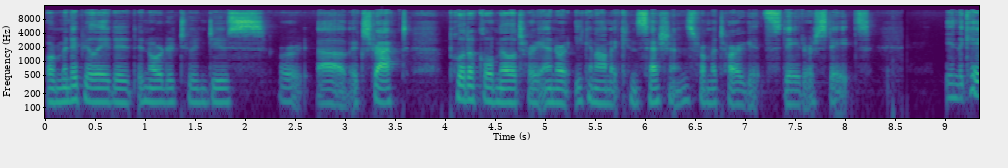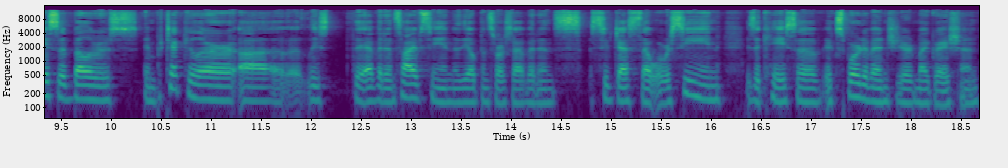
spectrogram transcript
or manipulated in order to induce or uh, extract political, military, and or economic concessions from a target state or states. In the case of Belarus in particular, uh, at least the evidence I've seen, the open source evidence, suggests that what we're seeing is a case of exportive engineered migration,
